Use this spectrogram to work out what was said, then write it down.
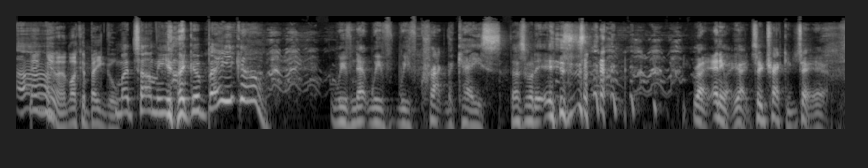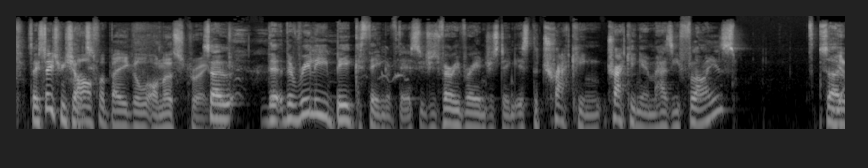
Uh, you know, like a bagel. My tummy like a bagel. we've ne- we've we've cracked the case. That's what it is. right. Anyway, right. So tracking. So yeah. So stationary shots. Half a bagel on a string. So the the really big thing of this, which is very very interesting, is the tracking tracking him as he flies. So Yeah.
